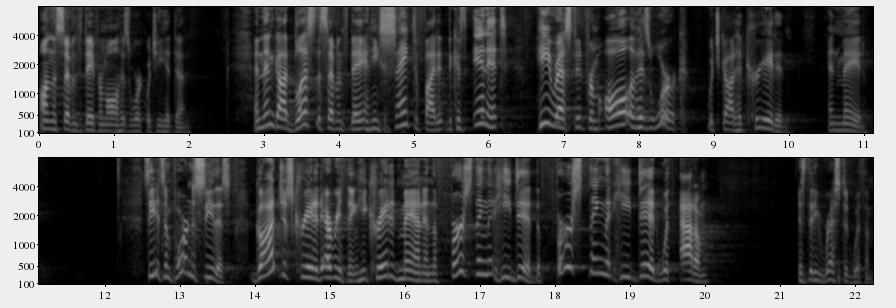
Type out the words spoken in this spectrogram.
on the seventh day from all his work which he had done. And then God blessed the seventh day and he sanctified it because in it he rested from all of his work which God had created and made. See, it's important to see this. God just created everything. He created man, and the first thing that he did, the first thing that he did with Adam is that he rested with him.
